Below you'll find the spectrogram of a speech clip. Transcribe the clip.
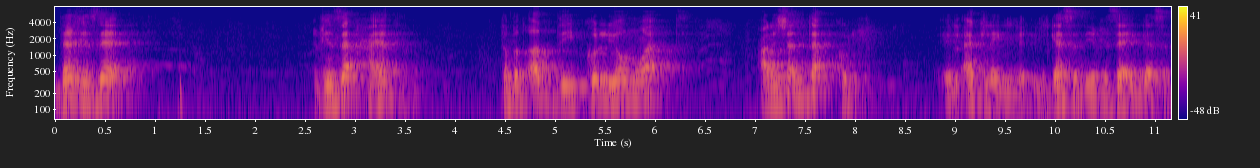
ده غذاء غذاء حياتنا. أنت بتقضي كل يوم وقت علشان تأكل. الأكل الجسدي غذاء الجسد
